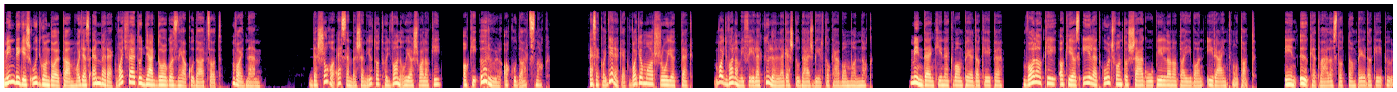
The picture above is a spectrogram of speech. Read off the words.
Mindig is úgy gondoltam, hogy az emberek vagy fel tudják dolgozni a kudarcot, vagy nem. De soha eszembe sem jutott, hogy van olyas valaki, aki örül a kudarcnak. Ezek a gyerekek vagy a marsról jöttek, vagy valamiféle különleges tudás birtokában vannak. Mindenkinek van példaképe. Valaki, aki az élet kulcsfontosságú pillanataiban irányt mutat. Én őket választottam példaképül.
